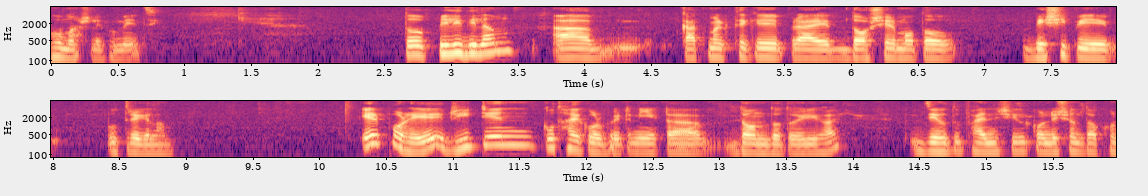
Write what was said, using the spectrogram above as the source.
ঘুম আসলে ঘুমিয়েছি। তো পিলি দিলাম কাটমার্ক থেকে প্রায় দশের মতো বেশি পেয়ে উতরে গেলাম। এরপরে রিটেন কোথায় করবে এটা নিয়ে একটা দ্বন্দ্ব তৈরি হয়। যেহেতু ফাইন্যান্সিয়াল কন্ডিশন তখন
